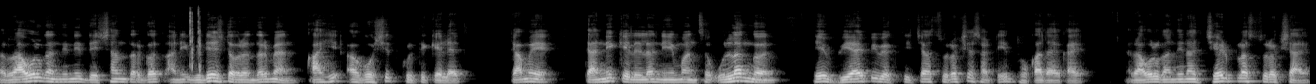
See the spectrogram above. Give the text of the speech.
राहुल गांधींनी देशांतर्गत आणि विदेश दौऱ्यांदरम्यान काही अघोषित कृती केल्या आहेत. त्यामुळे त्यांनी केलेल्या नियमांचं उल्लंघन हे व्ही आय पी व्यक्तीच्या सुरक्षेसाठी धोकादायक आहे. राहुल गांधींना झेड प्लस सुरक्षा आहे.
